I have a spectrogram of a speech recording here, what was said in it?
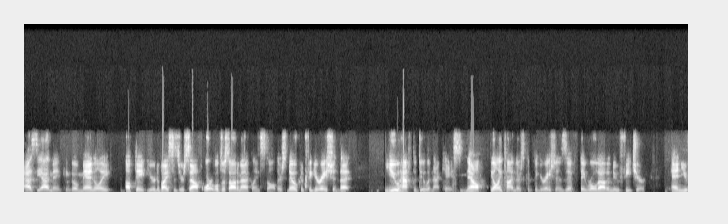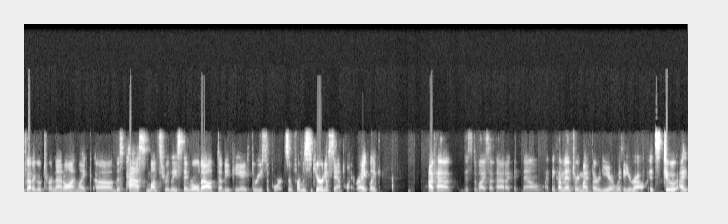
as the admin, can go manually update your devices yourself, or it will just automatically install. There's no configuration that you have to do in that case. Now, the only time there's configuration is if they rolled out a new feature and you've got to go turn that on. Like uh, this past month's release, they rolled out WPA3 support. So, from a security standpoint, right? Like, I've had this device I've had, I think now, I think I'm entering my third year with Eero. It's too, I,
